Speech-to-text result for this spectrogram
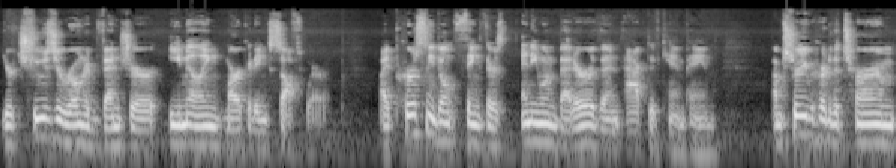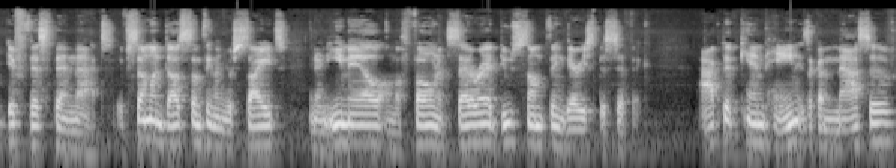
your choose your own adventure emailing marketing software. I personally don't think there's anyone better than ActiveCampaign. I'm sure you've heard of the term if this then that. If someone does something on your site, in an email, on the phone, etc., do something very specific. ActiveCampaign is like a massive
